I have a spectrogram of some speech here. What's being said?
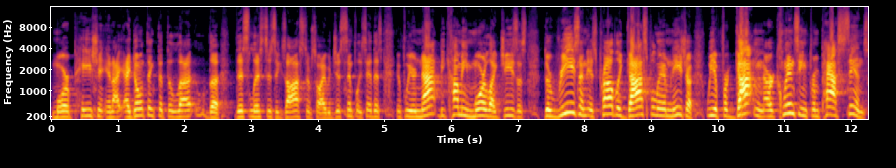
more patient, and I, I don't think that the, the, this list is exhaustive, so I would just simply say this if we are not becoming more like Jesus, the reason is probably gospel amnesia. We have forgotten our cleansing from past sins.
